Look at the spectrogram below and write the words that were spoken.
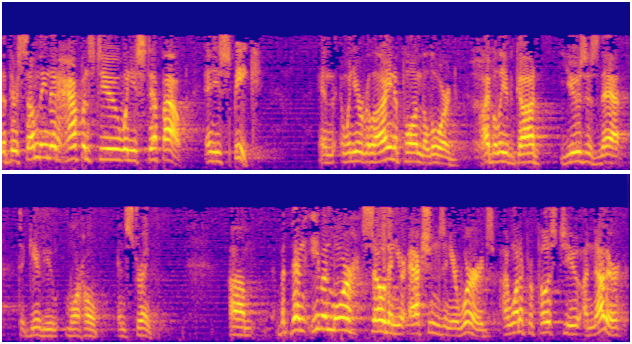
that there's something that happens to you when you step out and you speak. And when you're relying upon the Lord, I believe God uses that to give you more hope and strength. Um, but then, even more so than your actions and your words, I want to propose to you another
